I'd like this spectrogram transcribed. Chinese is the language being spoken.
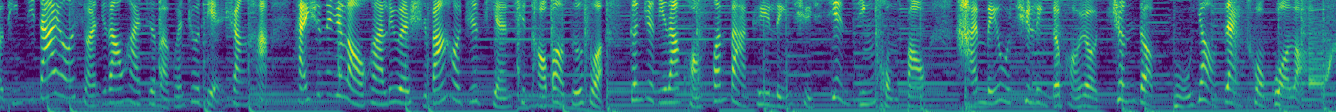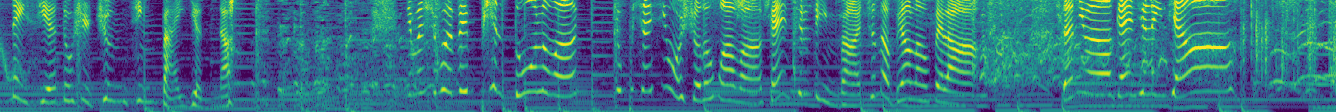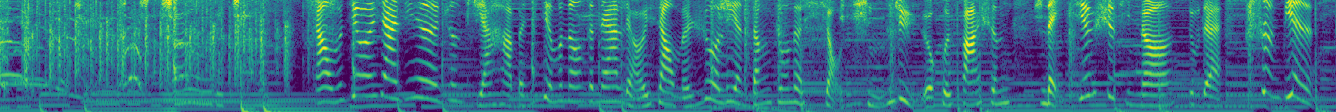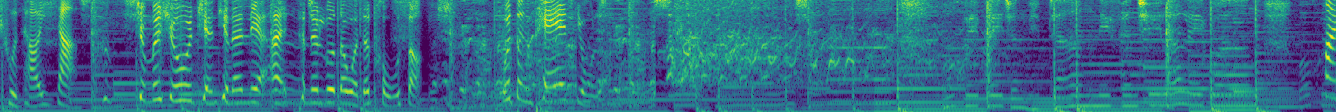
要听滴答哟。喜欢滴答的话，记得把关注点上哈。还是那句老话，六月十八号之前去淘宝搜索“跟着滴答狂欢吧”，可以领取现金红包。还没有去领的朋友，真的不要再错过了，那些都是真金白银呐。你们是不是被骗多了吗？就不相信我说的话吗？赶紧去领吧，真的不要浪费了。等你们哦，赶紧去领钱哦。进入一下今天的正题啊哈，本期节目呢跟大家聊一下我们热恋当中的小情侣会发生哪些事情呢？对不对？顺便吐槽一下，什么时候甜甜的恋爱才能落到我的头上？我等太久了。话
